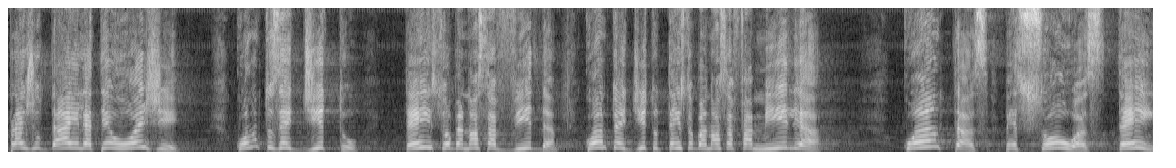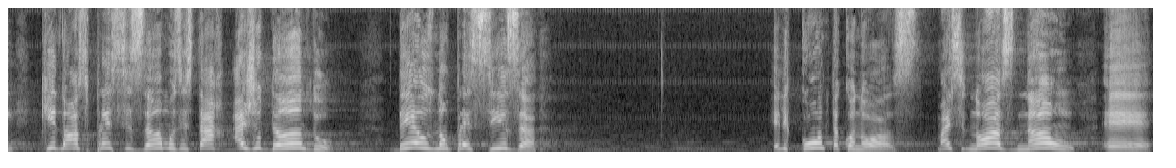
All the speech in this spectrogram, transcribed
para ajudar Ele até hoje. Quantos edito tem sobre a nossa vida, quanto é dito tem sobre a nossa família. Quantas pessoas tem que nós precisamos estar ajudando? Deus não precisa, Ele conta com nós, mas se nós não é,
